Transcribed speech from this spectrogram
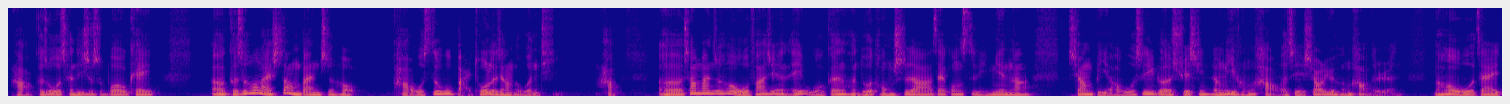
好，可是我成绩就是不 OK，呃，可是后来上班之后，好，我似乎摆脱了这样的问题，好，呃，上班之后我发现，诶，我跟很多同事啊，在公司里面呢，相比啊，我是一个学习能力很好，而且效率很好的人，然后我在。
